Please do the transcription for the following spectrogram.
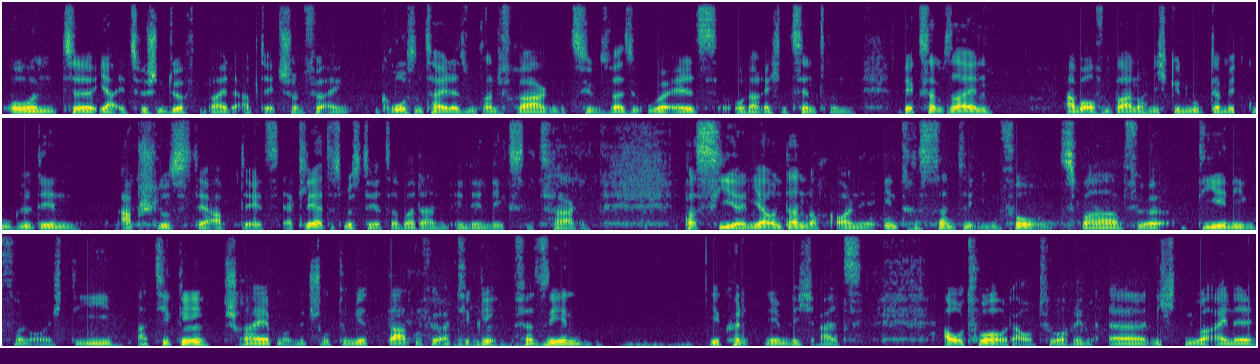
Und äh, ja, inzwischen dürften beide Updates schon für einen großen Teil der Suchanfragen bzw. URLs oder Rechenzentren wirksam sein. Aber offenbar noch nicht genug, damit Google den Abschluss der Updates erklärt. Das müsste jetzt aber dann in den nächsten Tagen passieren. Ja, und dann noch eine interessante Info und zwar für diejenigen von euch, die Artikel schreiben und mit strukturierten Daten für Artikel versehen. Ihr könnt nämlich als Autor oder Autorin äh, nicht nur eine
